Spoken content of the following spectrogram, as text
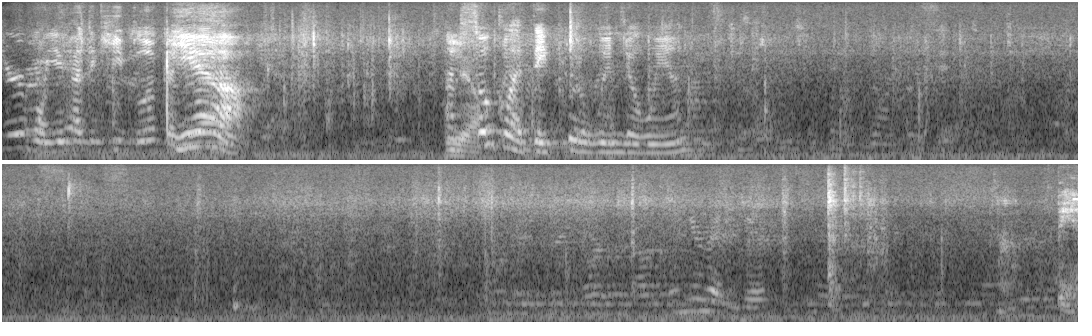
Terrible, you had to keep looking. Yeah. I'm Yeah. so glad they put a window in. When you're ready, dear. Bend.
